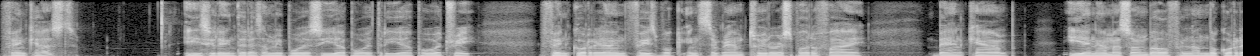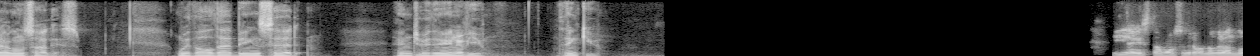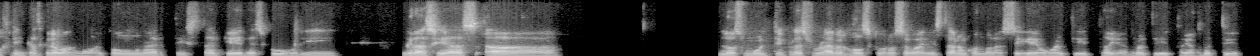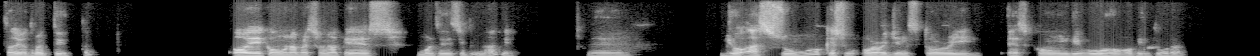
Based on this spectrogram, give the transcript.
Fancast. Y si le interesa mi poesía, poetría, poetry, Fen Correa en Facebook, Instagram, Twitter, Spotify, Bandcamp y en Amazon bajo Fernando Correa González. With all that being said, enjoy the interview. Thank you. Y ahí estamos, grabando, grabando, Fincas grabando, con una artista que descubrí gracias a los múltiples rabbit holes que uno se va en Instagram cuando le sigue un artista y otro artista y otro artista y otro artista. Hoy con una persona que es multidisciplinaria. Eh, yo asumo que su origin story es con dibujo o pintura,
